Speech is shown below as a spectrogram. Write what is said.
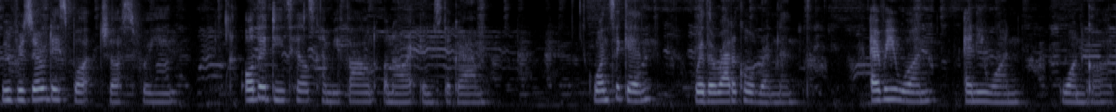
We've reserved a spot just for you. All the details can be found on our Instagram. Once again, we're The Radical Remnant. Everyone, anyone, one God.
